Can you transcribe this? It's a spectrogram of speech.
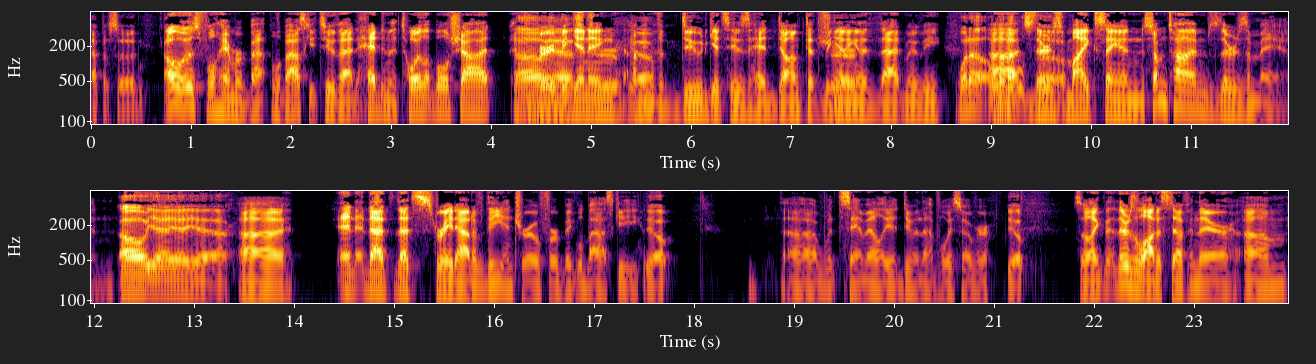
episode. Oh, it was Full Hammer ba- Lebowski too. That head in the toilet bowl shot at the Oh, very yeah, beginning. I mean, the dude gets his head dunked at the Sure. beginning of that movie. What el- what Uh, else, There's though? Mike saying, "Sometimes there's a man," Oh yeah, yeah, yeah. uh, and that that's straight out of the intro for Big Lebowski yep, uh, with Sam Elliott doing that voiceover. yep. So like, th- there's a lot of stuff in there. Um,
